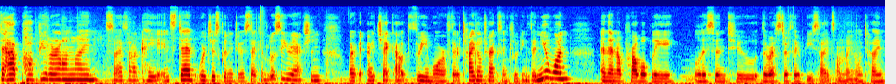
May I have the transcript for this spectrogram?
that popular online. So I thought, hey, instead we're just gonna do a second Lucy reaction where I check out three more of their title tracks, including the new one, and then I'll probably listen to the rest of their B-sides on my own time.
